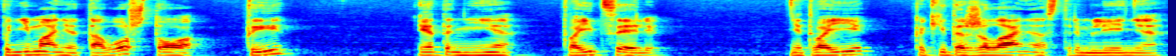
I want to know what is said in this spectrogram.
понимание того, что ты – это не твои цели, не твои какие-то желания, стремления,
